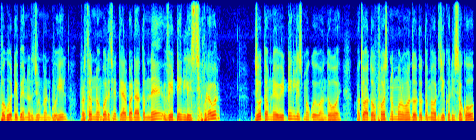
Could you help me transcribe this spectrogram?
ભગવતીબેન અર્જુનભાઈ ગોહિલ પ્રથમ નંબર છે, ત્યારબાદ આ તમને વેઇટિંગ લિસ્ટ છે, બરાબર? જો તમને વેઇટિંગ લિસ્ટમાં કોઈ વાંધો હોય અથવા તો ફર્સ્ટ નંબર વાંધો તો તમે અરજી કરી શકો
